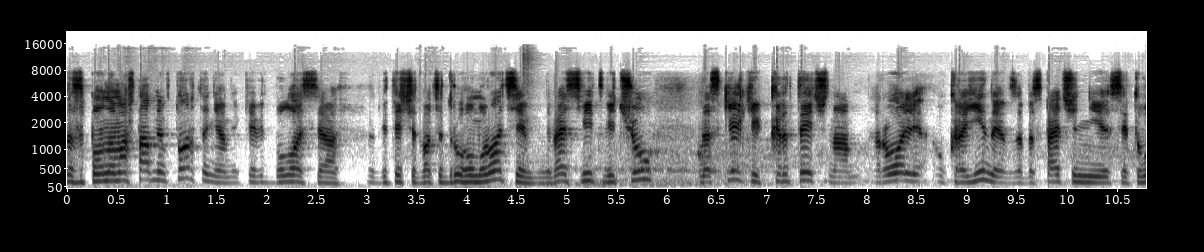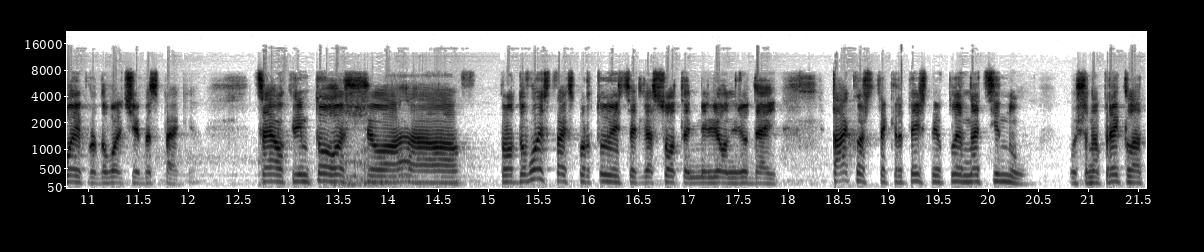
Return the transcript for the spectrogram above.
З повномасштабним вторгненням, яке відбулося у 2022 році, весь світ відчув наскільки критична роль України в забезпеченні світової продовольчої безпеки. Це окрім того, що е, продовольство експортується для сотень мільйон людей. Також це критичний вплив на ціну. Тому що, наприклад,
